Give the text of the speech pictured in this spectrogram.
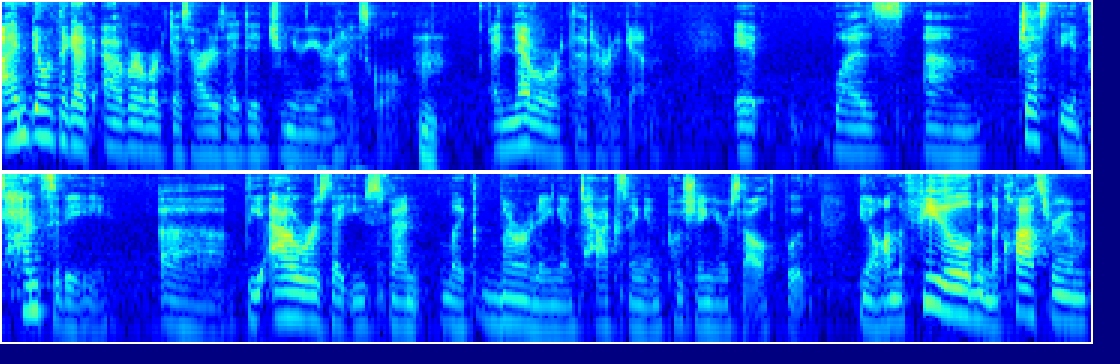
I don't think I've ever worked as hard as I did junior year in high school. Hmm. I never worked that hard again. It was um, just the intensity, uh, the hours that you spent like learning and taxing and pushing yourself, both you know on the field in the classroom.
